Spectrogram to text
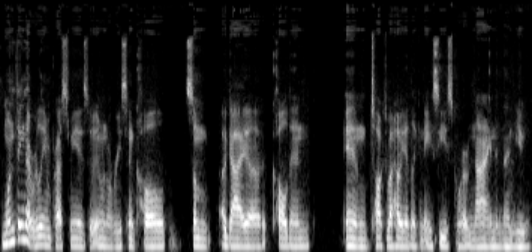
one thing that really impressed me is in a recent call, some a guy uh, called in and talked about how he had like an ACE score of nine, and then you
